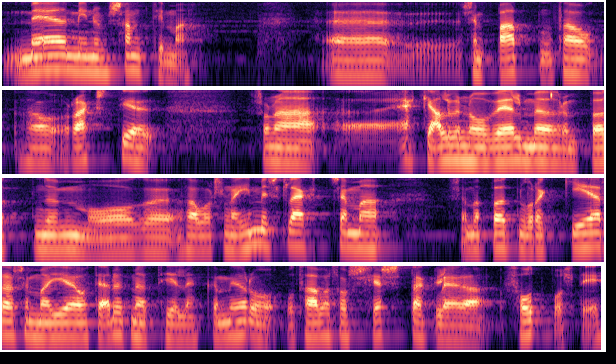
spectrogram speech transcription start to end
með mínum samtíma uh, sem barn þá, þá rakst ég svona uh, ekki alveg nógu vel með öðrum börnum og uh, það var svona ímislegt sem að sem að börn voru að gera sem að ég átti erfitt með að tilenga mér og, og það var þá sérstaklega fótbólti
